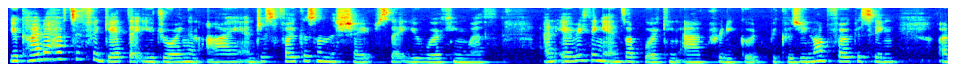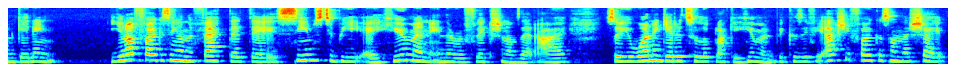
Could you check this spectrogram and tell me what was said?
You kind of have to forget that you're drawing an eye and just focus on the shapes that you're working with. And everything ends up working out pretty good because you're not focusing on getting you're not focusing on the fact that there seems to be a human in the reflection of that eye. So you want to get it to look like a human because if you actually focus on the shape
